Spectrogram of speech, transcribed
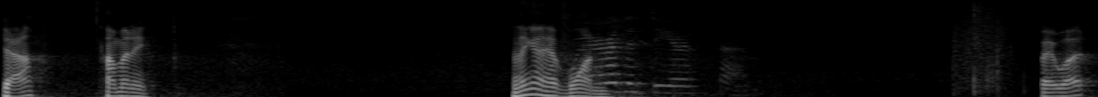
Yeah? How many? I think I have one. where are the deer stem? Wait, what?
